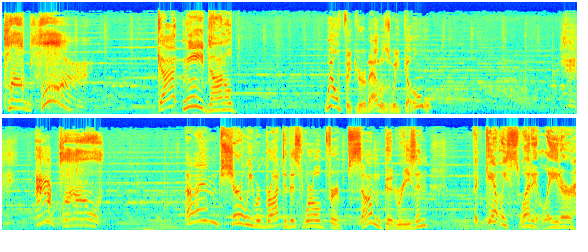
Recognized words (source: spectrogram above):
came here? Got me, Donald. We'll figure it out as we go. Okay. I'm sure we were brought to this world for some good reason, but can't we sweat it later?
